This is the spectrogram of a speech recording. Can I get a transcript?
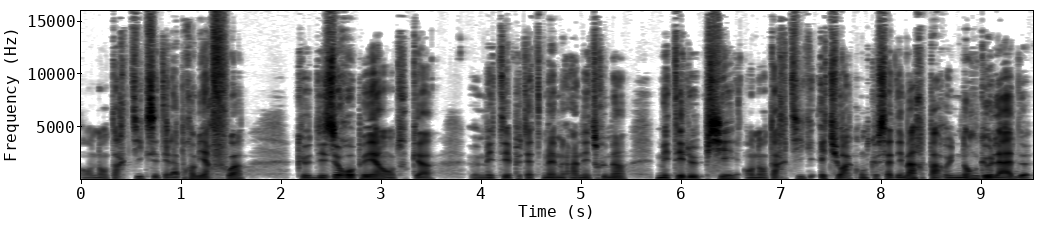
en Antarctique. C'était la première fois que des Européens, en tout cas, euh, mettaient peut-être même un être humain, mettait le pied en Antarctique. Et tu racontes que ça démarre par une engueulade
